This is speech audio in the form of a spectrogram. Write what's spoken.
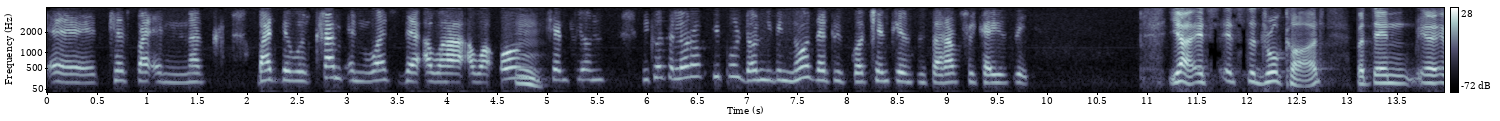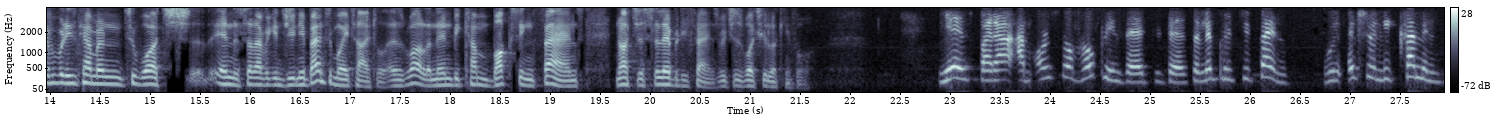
uh, Cassper and Naak, but they will come and watch the, our our own Mm. champions because a lot of people don't even know that we've got champions in South Africa. You see. yeah, it's it's the draw card, but then you know, everybody's coming to watch in the South African Junior Bantamweight title as well, and then become boxing fans, not just celebrity fans, which is what you're looking for. Yes, but I, I'm also hoping that the celebrity fans will actually come and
